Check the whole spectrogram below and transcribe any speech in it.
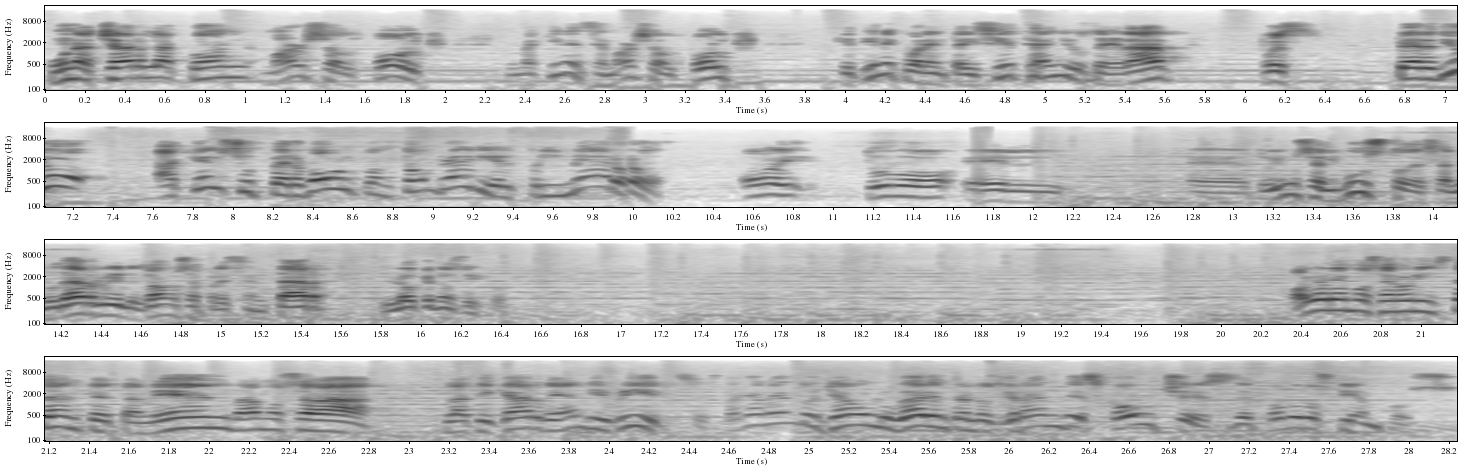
una charla con Marshall Falk. Imagínense, Marshall Falk, que tiene 47 años de edad, pues perdió aquel Super Bowl con Tom Brady, el primero. Hoy tuvo el, eh, tuvimos el gusto de saludarlo y les vamos a presentar lo que nos dijo. Volveremos en un instante. También vamos a platicar de Andy Reid. Se está ganando ya un lugar entre los grandes coaches de todos los tiempos.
